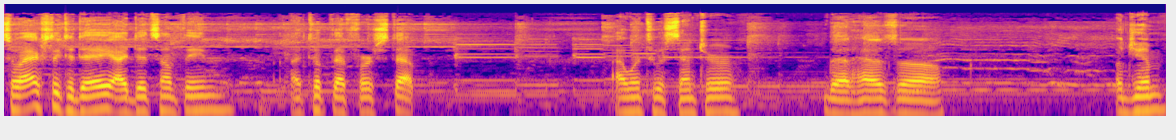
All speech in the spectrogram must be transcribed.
So actually, today I did something. I took that first step. I went to a center that has a gym.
